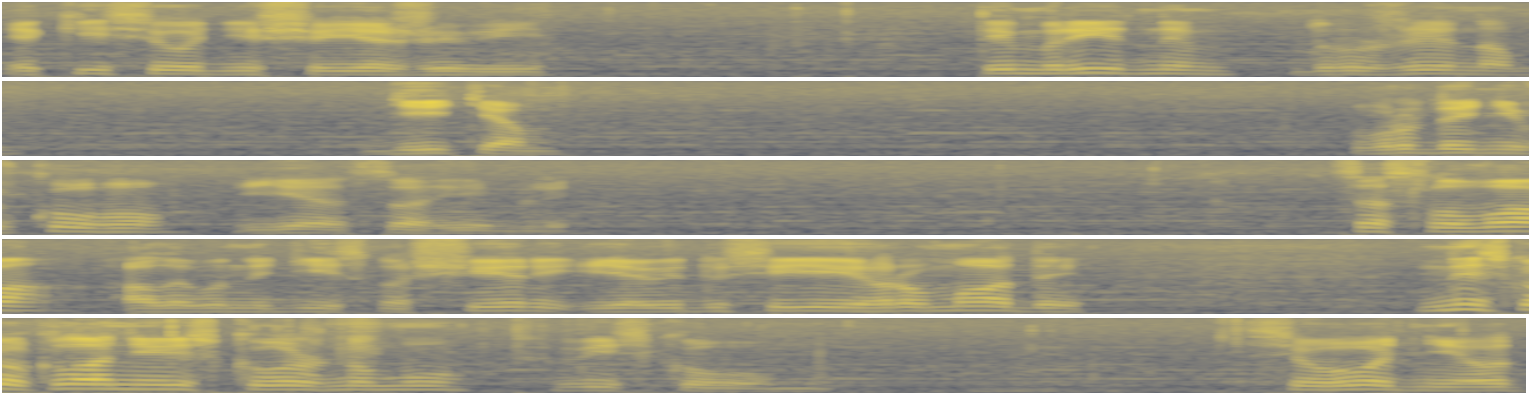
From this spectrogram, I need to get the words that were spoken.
які сьогодні ще є живі, тим рідним, дружинам, дітям, в родині в кого є загиблі. Це слова, але вони дійсно щирі, і я від усієї громади низько кланяюсь кожному військовому. Сьогодні, от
